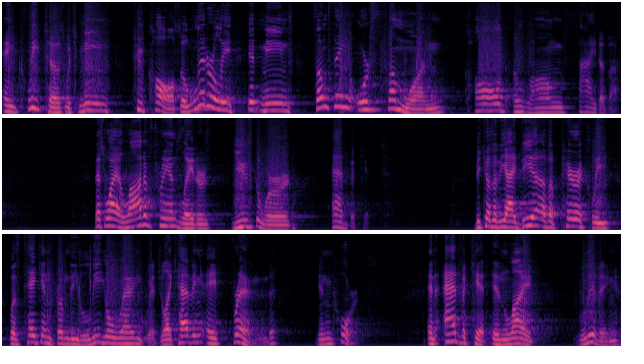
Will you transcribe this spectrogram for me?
and kletos, which means to call. So literally, it means something or someone called alongside of us. That's why a lot of translators use the word advocate. Because of the idea of a paraclete was taken from the legal language, like having a friend in court, an advocate in life living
